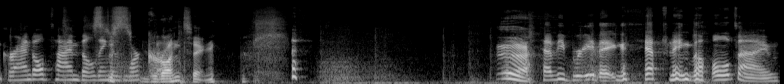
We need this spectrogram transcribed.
grand old time building It's his work. grunting. Heavy breathing happening the whole time.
